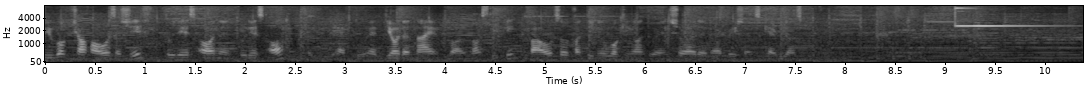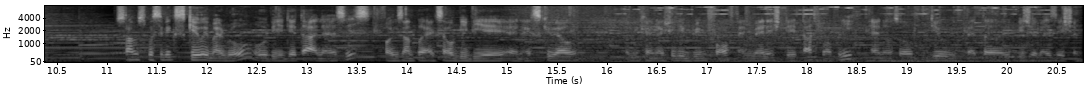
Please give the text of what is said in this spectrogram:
We work 12 hours a shift, 2 days on and 2 days off. we have to endure the night while not sleeping, but also continue working on to ensure that the operations carry on smoothly. Some specific skill in my role will be data analysis, for example, Excel VBA and SQL. We can actually bring forth and manage data properly and also deal with better visualization.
